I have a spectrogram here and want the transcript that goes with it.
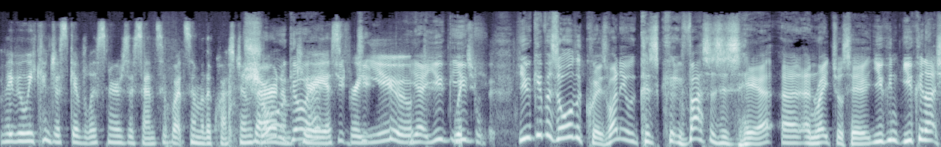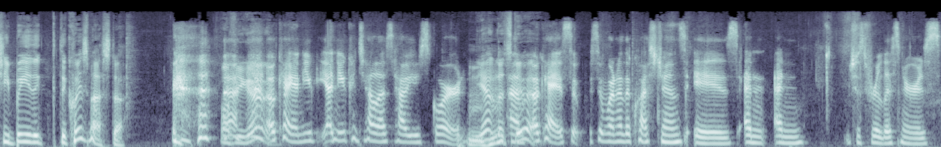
maybe we can just give listeners a sense of what some of the questions are. And I'm curious. Do- for do- you. Yeah, you which- you, you give us all the quiz. Why don't you? Because Vassos is here uh, and Rachel's here. You can you can actually be the the quiz master. Off you go. okay, and you and you can tell us how you scored. Yeah, let's do Um, it. Okay, so so one of the questions is, and and just for listeners,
